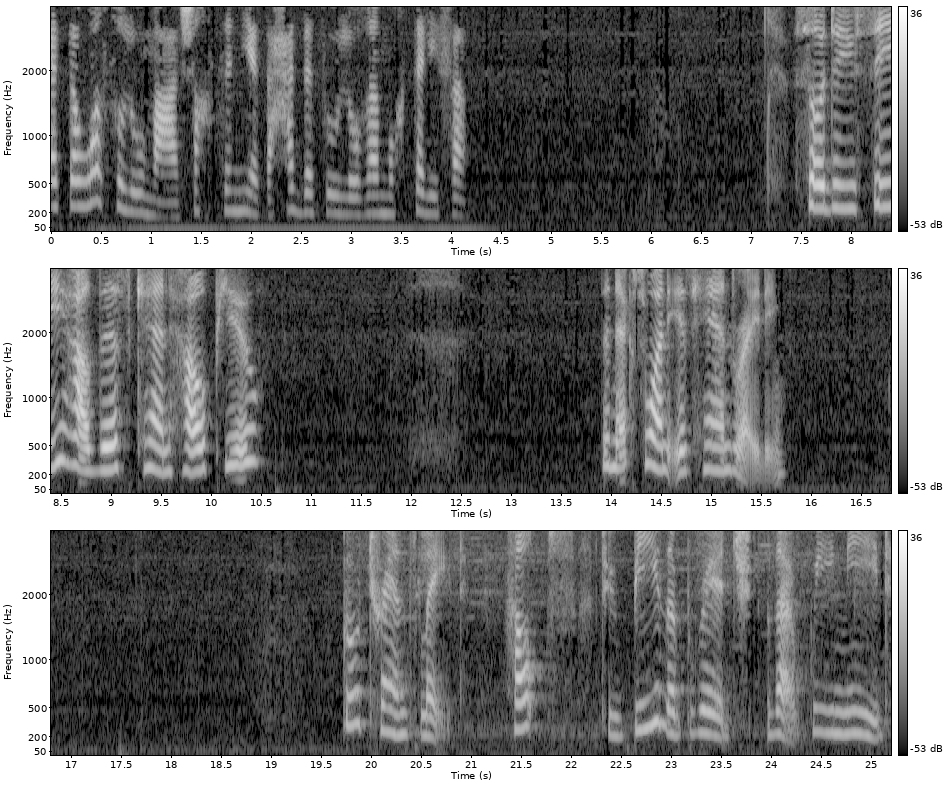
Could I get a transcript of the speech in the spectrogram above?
التواصل مع شخص يتحدث لغة مختلفة. So do you see how this can help you? The next one is handwriting. Go Translate helps to be the bridge that we need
